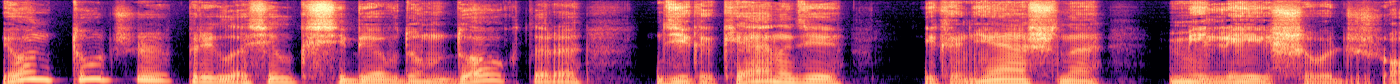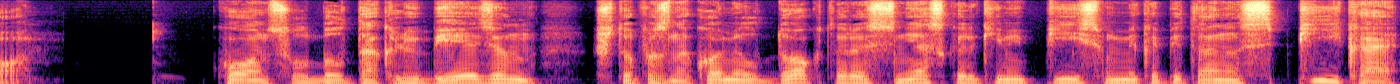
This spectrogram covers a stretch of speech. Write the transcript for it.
И он тут же пригласил к себе в дом доктора, Дика Кеннеди и, конечно, милейшего Джо. Консул был так любезен, что познакомил доктора с несколькими письмами капитана Спика,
